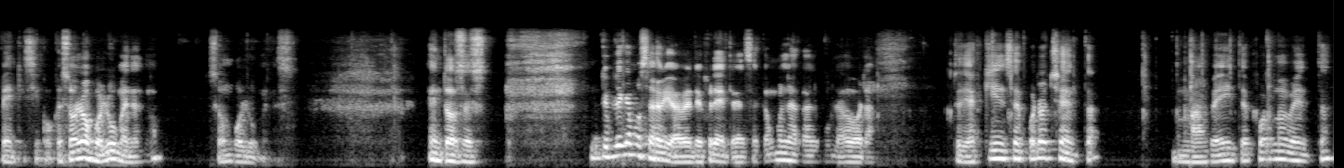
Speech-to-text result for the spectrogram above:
25, que son los volúmenes, ¿no? Son volúmenes. Entonces, Multiplicamos arriba, a ver, de frente, sacamos la calculadora. Sería 15 por 80, más 20 por 90,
